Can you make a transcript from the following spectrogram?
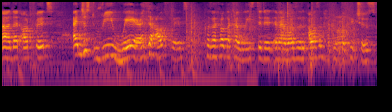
uh, that outfit and just re-wear the outfit because I felt like I wasted it and I wasn't I wasn't happy with the pictures.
